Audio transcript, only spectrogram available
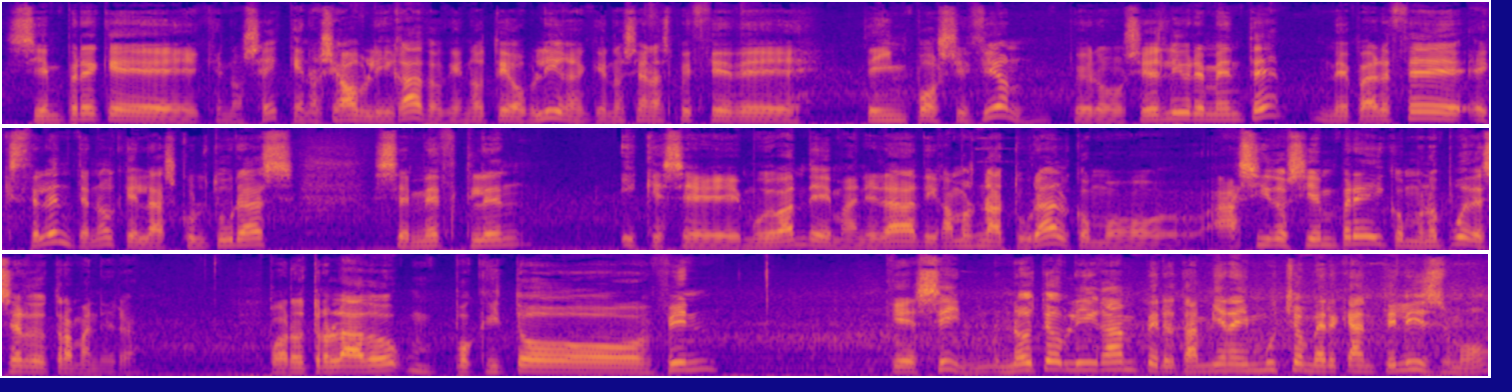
siempre que, no sé, que no sea obligado, que no te obliguen, que no sea una especie de, de, imposición. Pero si es libremente, me parece excelente, ¿no? Que las culturas se mezclen y que se muevan de manera, digamos, natural, como ha sido siempre y como no puede ser de otra manera. Por otro lado, un poquito, en fin, que sí, no te obligan, pero también hay mucho mercantilismo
